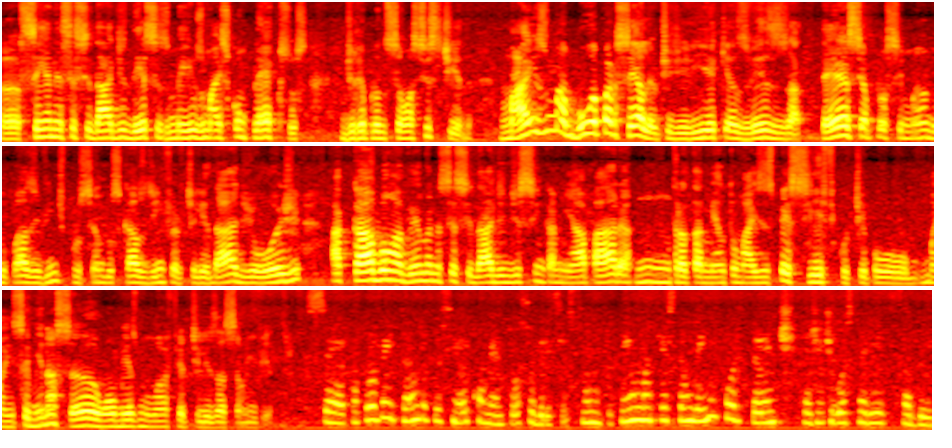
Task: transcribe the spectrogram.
Uh, sem a necessidade desses meios mais complexos de reprodução assistida. Mais uma boa parcela, eu te diria que às vezes até se aproximando quase 20% dos casos de infertilidade hoje acabam havendo a necessidade de se encaminhar para um tratamento mais específico, tipo uma inseminação ou mesmo uma fertilização in vitro. Certo. Aproveitando que o senhor comentou sobre esse assunto, tem uma questão bem importante que a gente gostaria de saber.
